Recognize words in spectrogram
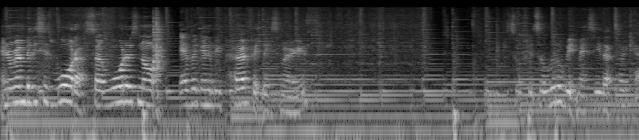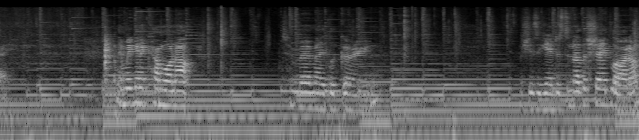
And remember this is water, so water's not ever going to be perfectly smooth. So if it's a little bit messy, that's okay. Then we're going to come on up to Mermaid Lagoon, which is again just another shade lighter.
